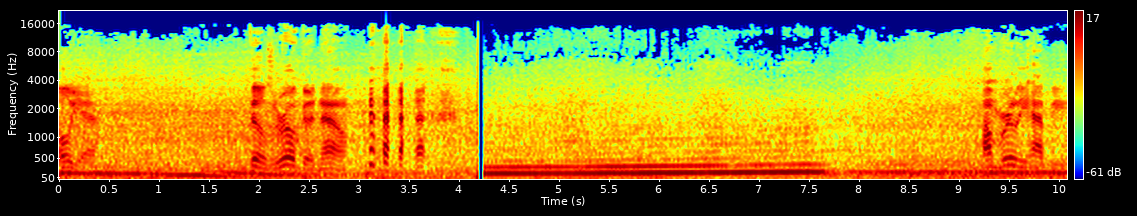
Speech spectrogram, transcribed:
Oh yeah. Feels real good now. I'm really happy.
